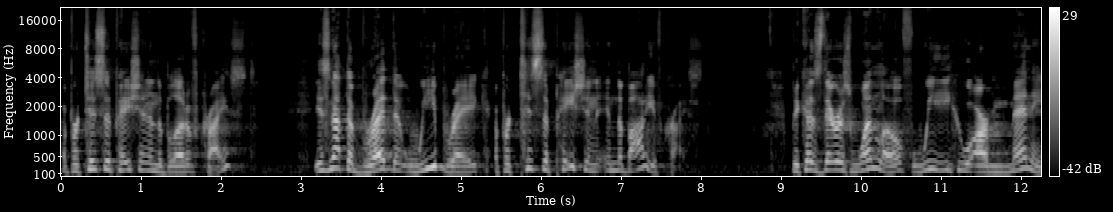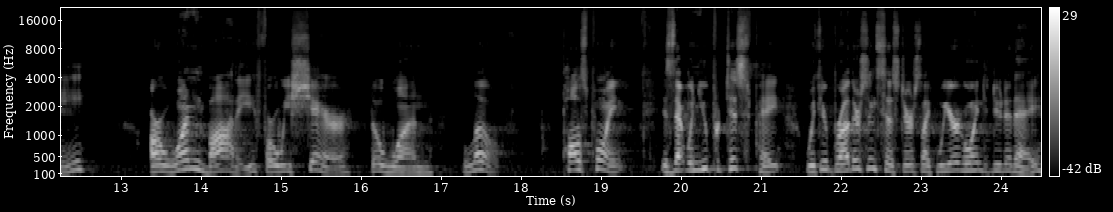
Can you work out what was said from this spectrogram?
a participation in the blood of Christ? Is not the bread that we break a participation in the body of Christ? Because there is one loaf, we who are many are one body, for we share the one loaf. Paul's point is that when you participate with your brothers and sisters, like we are going to do today,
